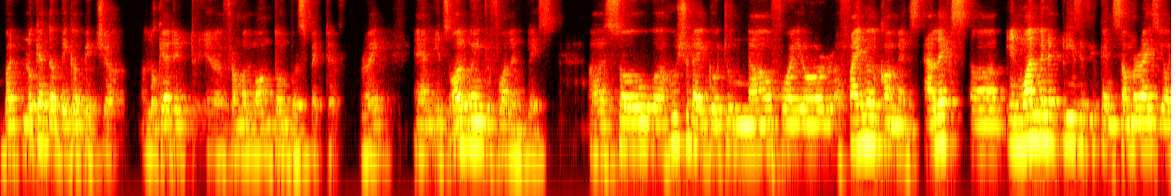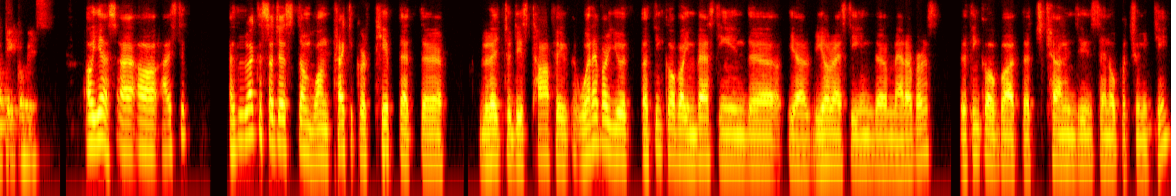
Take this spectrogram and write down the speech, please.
but look at the bigger picture, look at it uh, from a long term perspective, right? And it's all going to fall in place. Uh, so, uh, who should I go to now for your final comments? Alex, uh, in one minute, please, if you can summarize your takeaways. Oh, yes. Uh, I still, I'd like to suggest um, one practical tip that uh, relate to this topic. Whenever you think about investing in the yeah, real estate in the metaverse, think about the challenges and opportunity.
